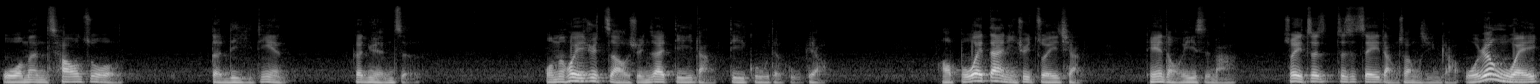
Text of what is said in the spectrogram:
我们操作的理念。跟原则，我们会去找寻在低档低估的股票，好，不会带你去追抢，听得懂我意思吗？所以这这是这一档创新高，我认为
